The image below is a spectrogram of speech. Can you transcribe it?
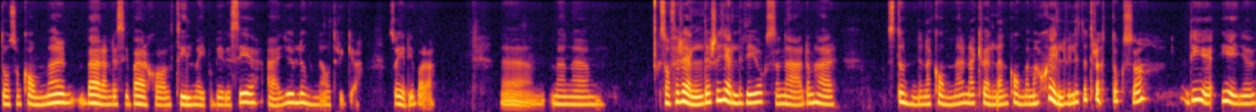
de som kommer bärandes i bärsjal till mig på BVC är ju lugna och trygga. Så är det ju bara. Eh, Men eh, som förälder så gäller det ju också när de här stunderna kommer, när kvällen kommer. Man själv är lite trött också. Det är ju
